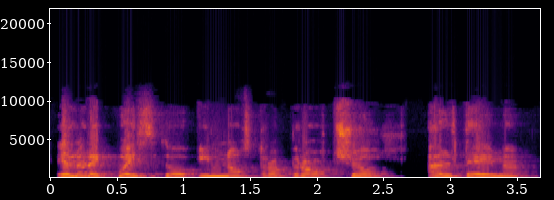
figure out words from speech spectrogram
E allora è questo il nostro approccio al tema.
